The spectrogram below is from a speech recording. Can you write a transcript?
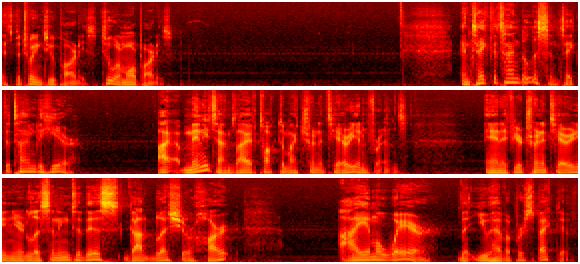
It's between two parties, two or more parties. And take the time to listen, take the time to hear. I, many times I have talked to my Trinitarian friends And if you're Trinitarian and you're listening to this, God bless your heart. I am aware that you have a perspective.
